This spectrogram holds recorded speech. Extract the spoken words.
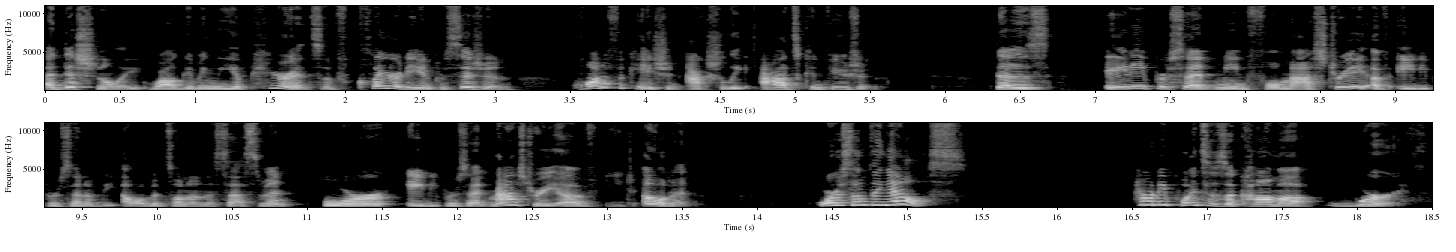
Additionally, while giving the appearance of clarity and precision, quantification actually adds confusion. Does 80% mean full mastery of 80% of the elements on an assessment, or 80% mastery of each element? Or something else? How many points is a comma worth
